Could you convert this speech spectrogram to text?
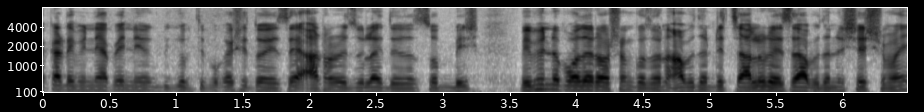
একাডেমি ন্যাপে নিয়োগ বিজ্ঞপ্তি প্রকাশিত হয়েছে আঠারোই জুলাই দু হাজার চব্বিশ। বিভিন্ন পদের অসংখ্য জন আবেদনটি চালু রয়েছে আবেদনের শেষ সময়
